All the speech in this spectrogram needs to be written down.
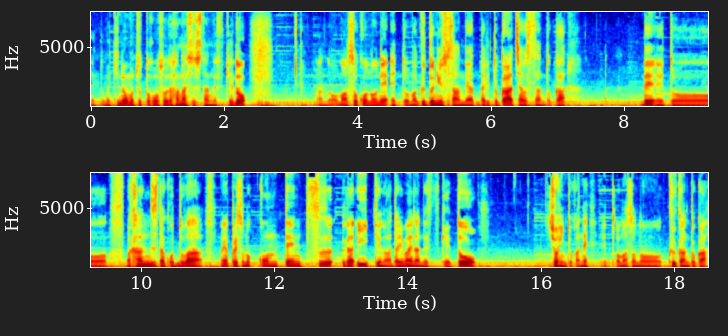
えーとまあ、昨日もちょっと放送で話したんですけどあのまあ、そこのね、えっとまあ、グッドニュースさんであったりとかチャウスさんとかで、えっとまあ、感じたことはまやっぱりそのコンテンツがいいっていうのは当たり前なんですけど商品とかね、えっとまあ、その空間とか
